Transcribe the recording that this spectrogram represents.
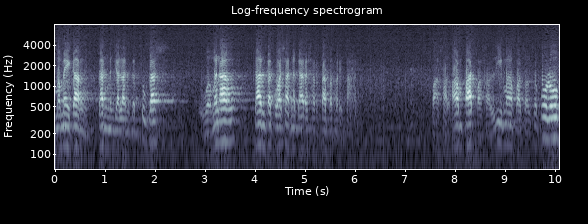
memegang dan menjalankan tugas wewenang dan kekuasaan negara serta pemerintahan. Pasal 4, pasal 5, pasal 10,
